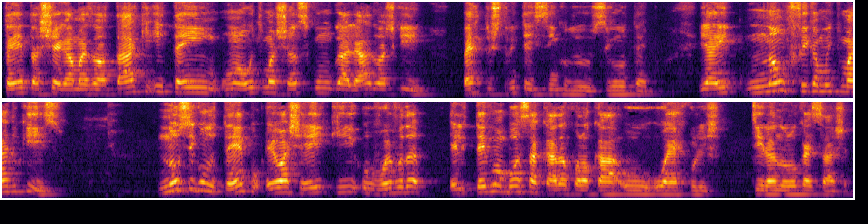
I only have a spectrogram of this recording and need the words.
tenta chegar mais ao ataque e tem uma última chance com o Galhardo, acho que perto dos 35 do segundo tempo. E aí não fica muito mais do que isso. No segundo tempo, eu achei que o Voivoda ele teve uma boa sacada ao colocar o, o Hércules tirando o Lucas Sacha.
